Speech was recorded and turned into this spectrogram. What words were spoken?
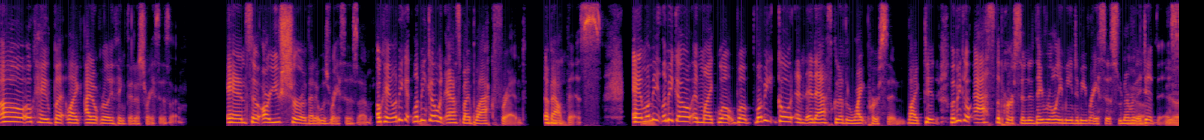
oh, okay, but like I don't really think that it's racism. And so are you sure that it was racism? Okay, let me get, let me go and ask my black friend about Mm. this. And let Mm. me let me go and like, well, well, let me go and, and ask another white person. Like, did let me go ask the person, did they really mean to be racist whenever yeah, they did this?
